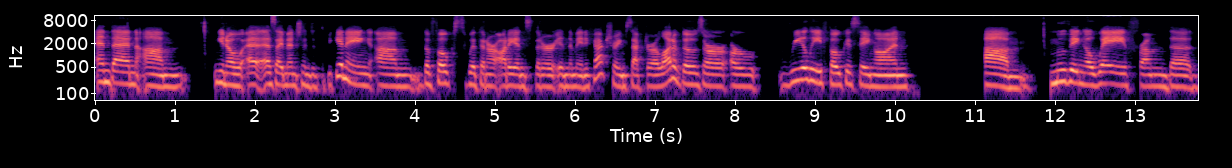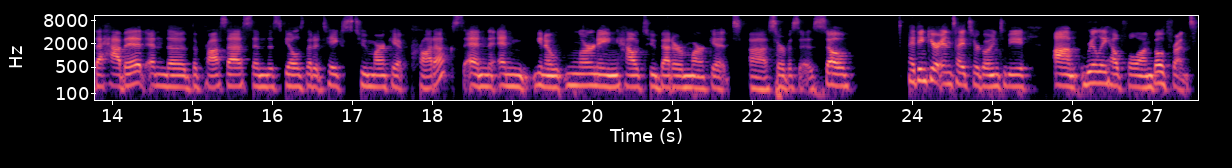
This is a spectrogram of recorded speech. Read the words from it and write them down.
And then, um, you know, as I mentioned at the beginning, um, the folks within our audience that are in the manufacturing sector, a lot of those are, are really focusing on um, moving away from the the habit and the the process and the skills that it takes to market products and and you know learning how to better market uh, services. So i think your insights are going to be um, really helpful on both fronts.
